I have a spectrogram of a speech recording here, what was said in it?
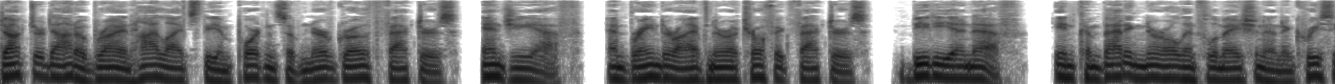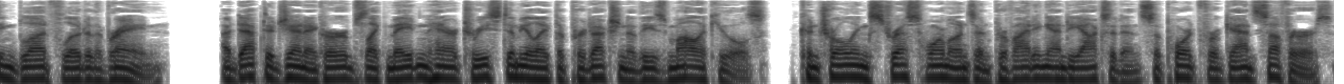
Dr. O'Brien highlights the importance of nerve growth factors, NGF, and brain-derived neurotrophic factors, BDNF, in combating neural inflammation and increasing blood flow to the brain. Adaptogenic herbs like maidenhair tree stimulate the production of these molecules, controlling stress hormones and providing antioxidant support for GAD sufferers.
